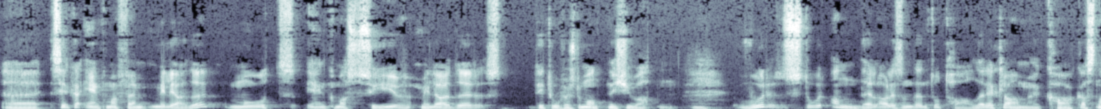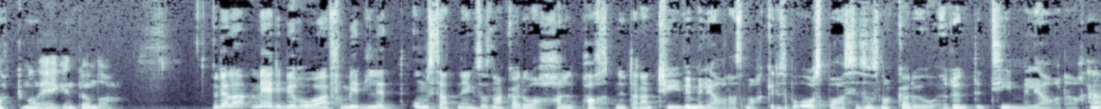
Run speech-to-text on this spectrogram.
Eh, Ca. 1,5 milliarder mot 1,7 milliarder de to første månedene i 2018. Hvor stor andel av liksom den totale reklamekaka snakker man egentlig om da? Når det gjelder mediebyrået formidlet omsetning, så snakker du halvparten ut av den 20 milliardersmarkedet. Så på årsbasis så snakker du rundt 10 milliarder. Ja.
